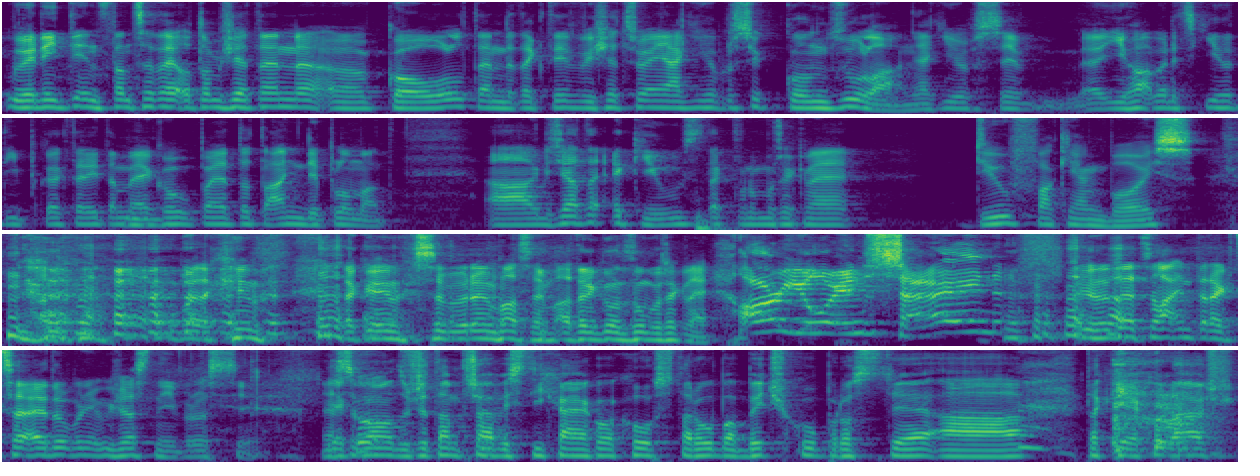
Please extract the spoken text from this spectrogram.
u jedné ty instance to je o tom, že ten uh, Cole, ten detektiv, vyšetřuje nějakého prostě konzula, nějakého prostě jeho amerického týpka, který tam je jako úplně totální diplomat. A když děláte accuse, tak on mu řekne do you fuck young boys? A úplně takovým, takovým sebevědomým hlasem. A ten konzul mu řekne Are you insane? Takže to je celá interakce a je to úplně úžasný prostě. Já si Jako- pamatuju, že tam třeba vystýchá jako, jako starou babičku prostě a taky jako dáš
